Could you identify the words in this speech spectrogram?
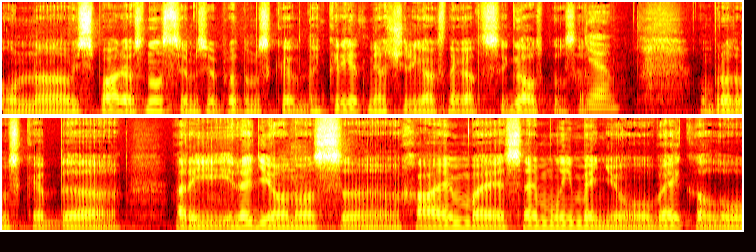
Un uh, viss pārējais nosacījums ir, protams, krietni atšķirīgāks nekā tas ir galvaspilsētā. Un, protams, kad uh, arī reģionos HM vai SM līmeņu veikalu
